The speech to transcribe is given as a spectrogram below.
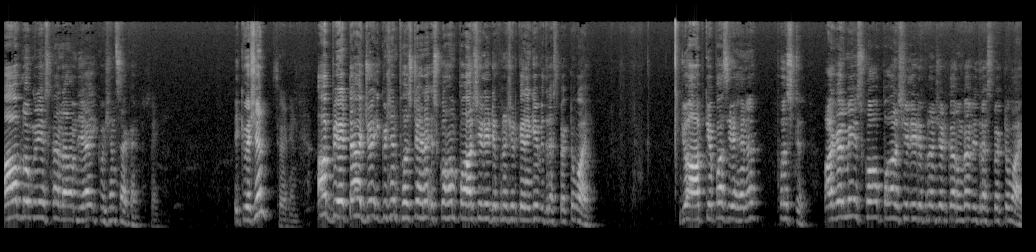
आप लोगों ने इसका नाम दिया इक्वेशन सेकंड इक्वेशन सेकंड अब बेटा जो इक्वेशन फ़र्स्ट है ना इसको हम पार्शियली डिफरेंशिएट करेंगे विद रेस्पेक्ट टू वाई जो आपके पास ये है ना फ़र्स्ट अगर मैं इसको पार्शियली डिफरेंशिएट करूँगा with respect to y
